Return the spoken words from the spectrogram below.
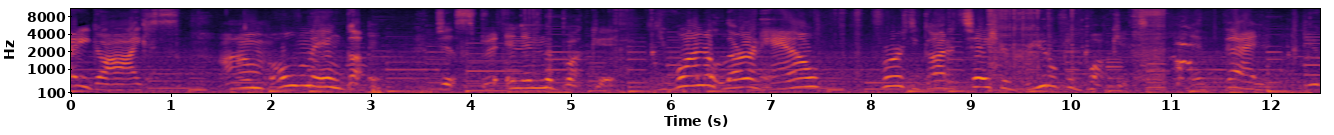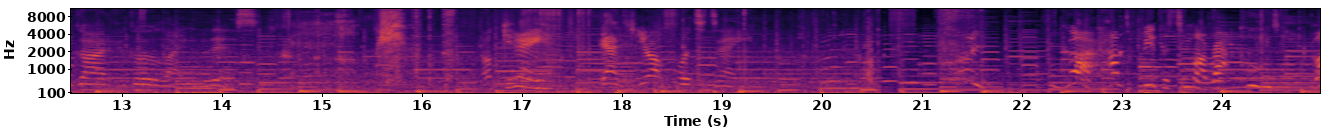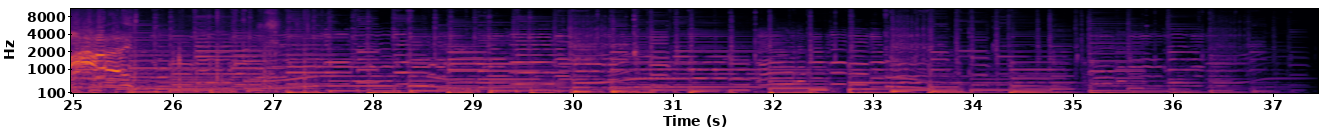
Hey guys, I'm Old Man McGuckett, just spitting in the bucket. You wanna learn how? First you gotta take your beautiful bucket, and then you gotta go like this. Okay, that's all for today. I forgot, how to feed this to my raccoons. Bye!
